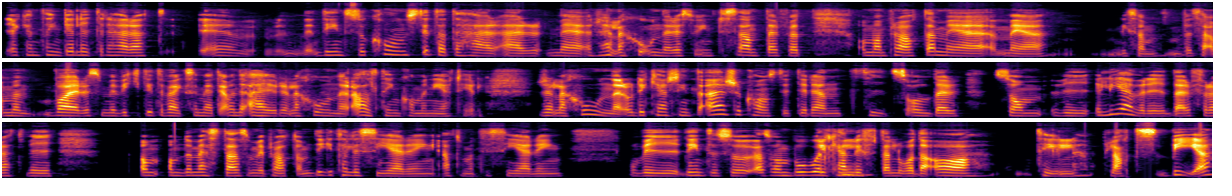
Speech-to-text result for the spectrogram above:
jag kan tänka lite det här att eh, det är inte så konstigt att det här är med relationer är så intressant därför att om man pratar med, med liksom, men vad är det som är viktigt i verksamheten? Ja, men det är ju relationer. Allting kommer ner till relationer och det kanske inte är så konstigt i den tidsålder som vi lever i därför att vi om, om det mesta som vi pratar om, digitalisering, automatisering, och vi, det är inte så, alltså om Boel kan mm. lyfta låda A till plats B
